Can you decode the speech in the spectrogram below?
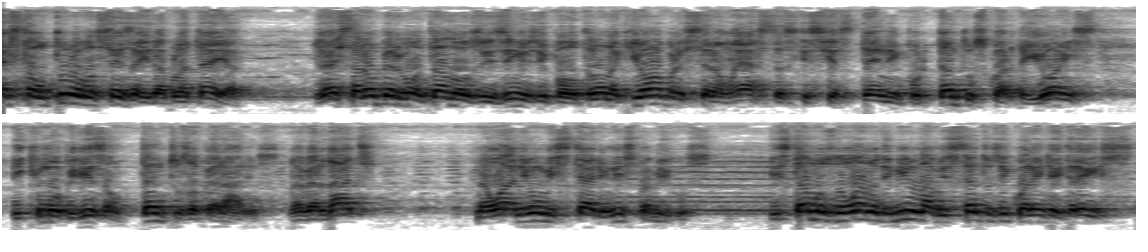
esta altura, vocês aí da plateia já estarão perguntando aos vizinhos de poltrona que obras serão estas que se estendem por tantos quarteirões e que mobilizam tantos operários. Não é verdade? Não há nenhum mistério nisso, amigos. Estamos no ano de 1943,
